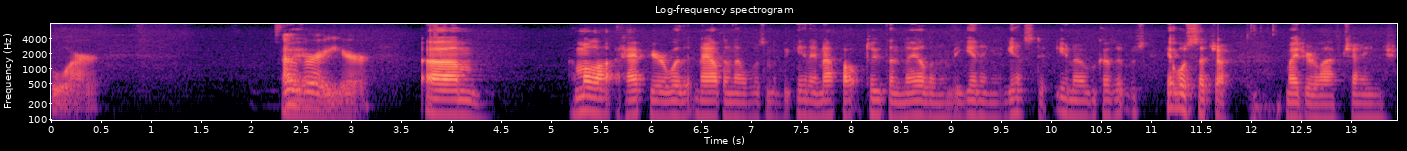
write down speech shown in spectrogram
for over a year? Um, I'm a lot happier with it now than I was in the beginning. I fought tooth and nail in the beginning against it, you know, because it was it was such a major life change.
